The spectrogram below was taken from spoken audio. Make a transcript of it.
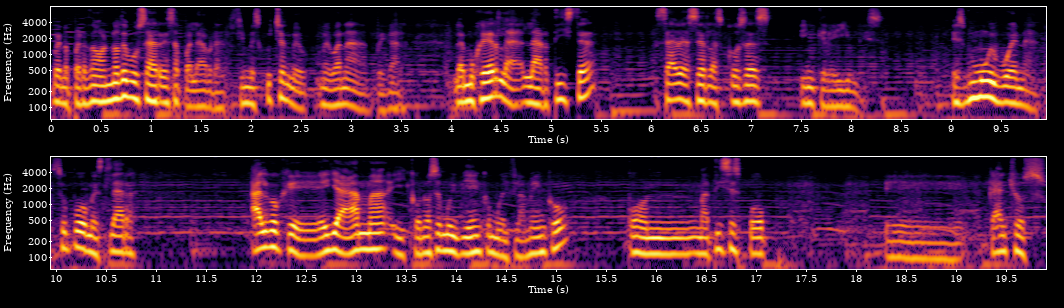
Bueno, perdón, no debo usar esa palabra. Si me escuchan me, me van a pegar. La mujer, la, artista, sabe hacer las cosas increíbles. Es muy buena. Supo mezclar algo que ella ama y conoce muy bien como el flamenco con matices pop, eh, ganchos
